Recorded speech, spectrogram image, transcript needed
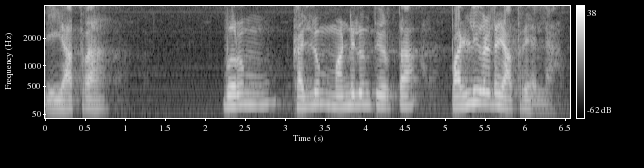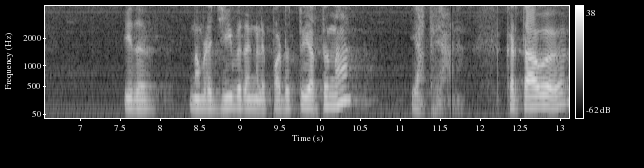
ഈ യാത്ര വെറും കല്ലും മണ്ണിലും തീർത്ത പള്ളികളുടെ യാത്രയല്ല. ഇത് നമ്മുടെ ജീവിതങ്ങളെ പടുത്തുയർത്തുന്ന യാത്രയാണ്. കർത്താവ്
